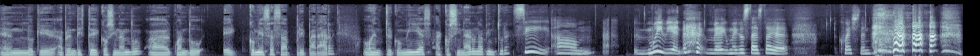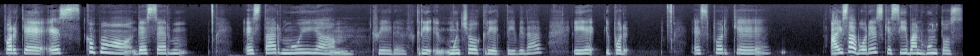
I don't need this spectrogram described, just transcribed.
en lo que aprendiste cocinando cuando eh, comienzas a preparar o, entre comillas, a cocinar una pintura? Sí, um, muy bien. me, gusta esta question. Porque es como de ser, estar muy um, creative, cre- mucho creatividad y, y por, es porque hay sabores que sí van juntos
